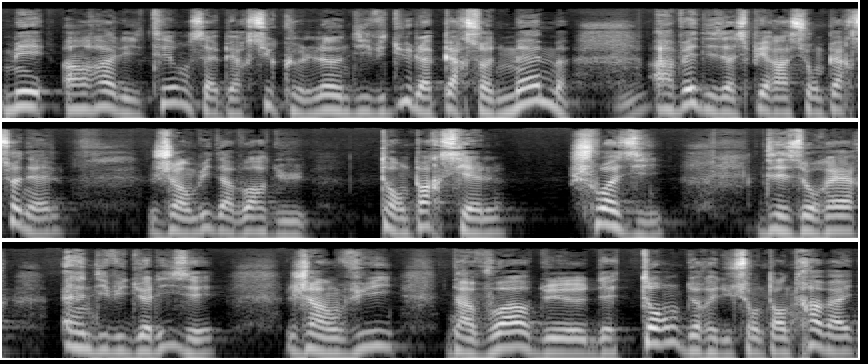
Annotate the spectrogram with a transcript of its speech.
Mais en réalité, on s'est aperçu que l'individu, la personne même, mmh. avait des aspirations personnelles. J'ai envie d'avoir du temps partiel, choisi, des horaires individualisés. J'ai envie d'avoir des temps de réduction de temps de travail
